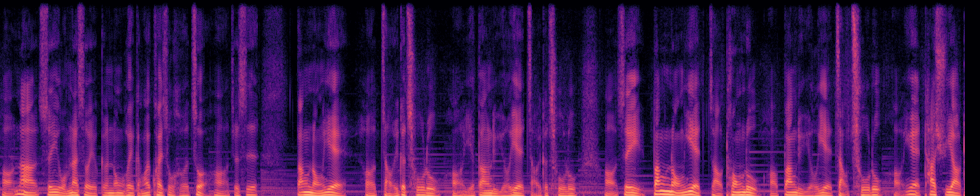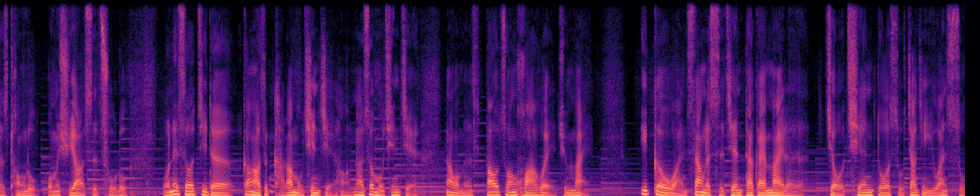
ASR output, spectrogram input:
哦，那所以我们那时候有跟农会赶快快速合作，哦，就是帮农业哦找一个出路，哦，也帮旅游业找一个出路，哦，所以帮农业找通路，哦，帮旅游业找出路，哦，因为他需要的是通路，我们需要的是出路。我那时候记得刚好是卡到母亲节，哈，那时候母亲节，那我们包装花卉去卖。一个晚上的时间，大概卖了九千多束，将近一万束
